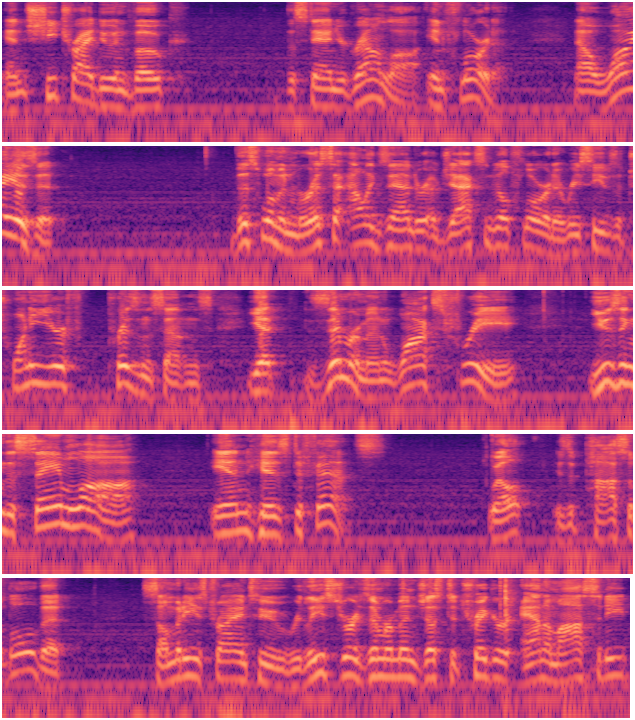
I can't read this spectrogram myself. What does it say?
and she tried to invoke the Stand Your Ground law in Florida. Now, why is it this woman, Marissa Alexander of Jacksonville, Florida, receives a 20 year prison sentence, yet Zimmerman walks free using the same law in his defense? Well, is it possible that somebody is trying to release George Zimmerman just to trigger animosity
